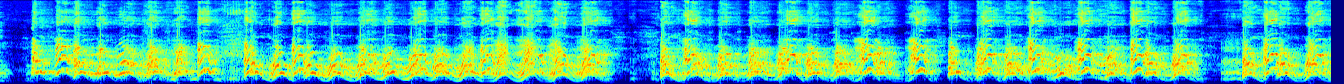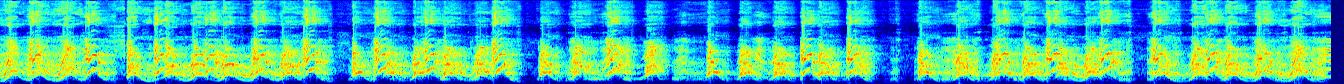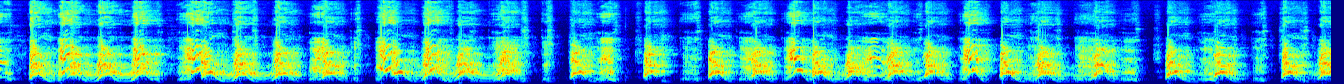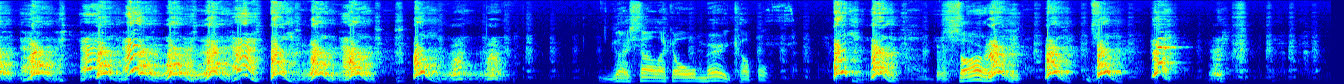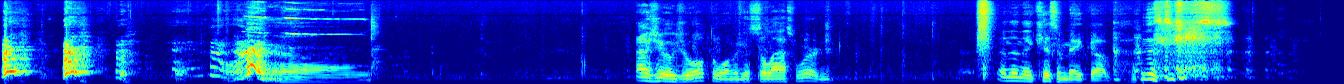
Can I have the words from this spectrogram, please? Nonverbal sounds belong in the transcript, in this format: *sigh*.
No! *laughs* I sound like an old married couple. Sorry. As usual, the woman gets the last word. And then they kiss and make up. *laughs*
